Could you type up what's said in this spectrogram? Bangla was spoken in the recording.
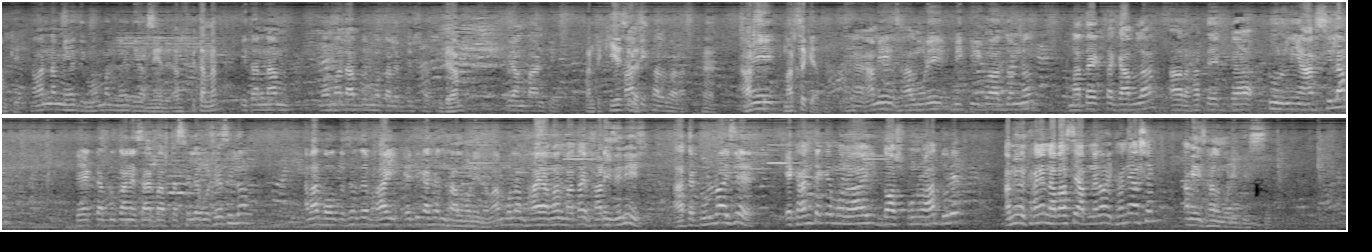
নাম কি আমার নাম মেহেদি মোহাম্মদ মেহেদি হাসান। মেয়েদের আর পিতার নাম? পিতার নাম মোহাম্মদ আব্দুল মোতালেব বিশ্বাস গ্রাম? গ্রাম পান্টি। আন্টি কি হয়েছিল? পান্টি খালপাড়া হ্যাঁ। আমি- মারছে- মারছে কি আপনার হ্যাঁ আমি ঝালমুড়ি বিক্রি করার জন্য মাথায় একটা গাবলা আর হাতে একটা টুল নিয়ে আসছিলাম। তো একটা দোকানে চার পাঁচটা ছেলে বসেছিল। আমার বলতেছে যে ভাই এদিকে আসেন ঝালমুড়ি নাম। আমি বললাম ভাই আমার মাথায় ভারী জিনিস হাতে টুল রয়েছে। এখান থেকে মনে হয় দশ পনেরো হাত দূরে আমি ওইখানে নামাচ্ছি আপনারা ওইখানে আসেন আমি এই ঝালমুড়ি দিচ্ছি।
